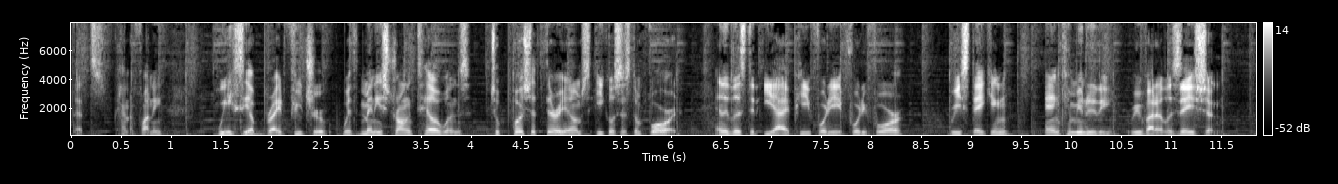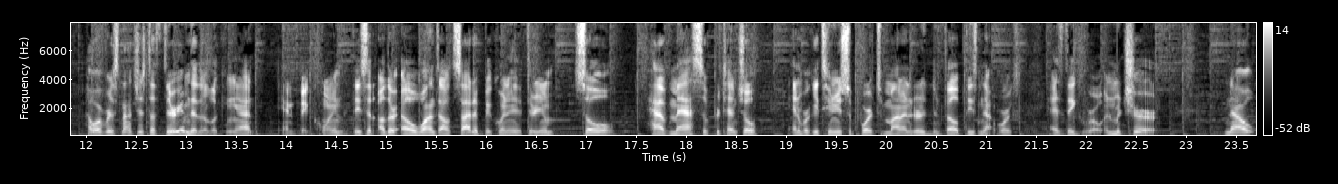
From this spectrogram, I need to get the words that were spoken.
that's kind of funny, we see a bright future with many strong tailwinds to push Ethereum's ecosystem forward. And they listed EIP 4844, restaking, and community revitalization. However, it's not just Ethereum that they're looking at and Bitcoin. They said other L1s outside of Bitcoin and Ethereum, Sol, have massive potential and we're continuing support to monitor and develop these networks as they grow and mature. Now,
